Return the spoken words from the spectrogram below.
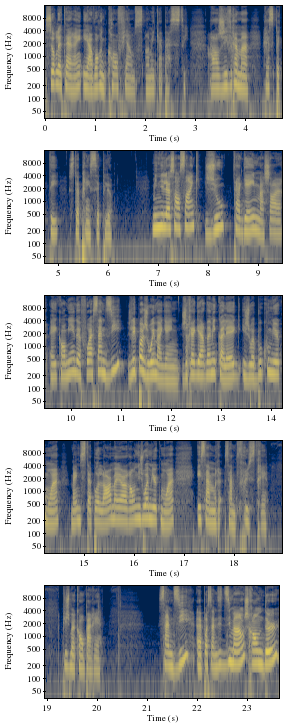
sur le terrain et avoir une confiance en mes capacités. Alors, j'ai vraiment respecté ce principe-là. Mini leçon 5, joue ta game, ma chère. Hey, combien de fois? Samedi, je l'ai pas joué ma game. Je regardais mes collègues, ils jouaient beaucoup mieux que moi, même si c'était pas leur meilleur round, ils jouaient mieux que moi, et ça me, ça me frustrait. Puis je me comparais. Samedi, euh, pas samedi, dimanche, round 2,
